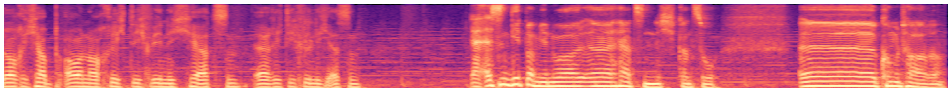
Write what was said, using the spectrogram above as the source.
Doch, ich habe auch noch richtig wenig Herzen, äh, richtig wenig Essen. Ja, Essen geht bei mir, nur äh, Herzen nicht ganz so. Äh, Kommentare.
